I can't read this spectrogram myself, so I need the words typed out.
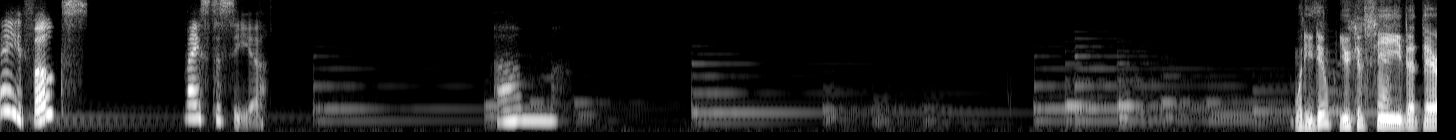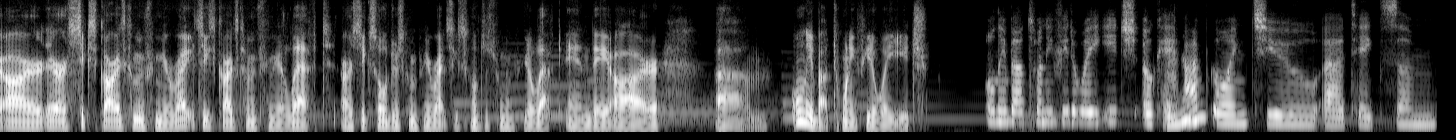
Hey, folks. Nice to see you. Um. What do you do? You can see that there are there are six guards coming from your right, six guards coming from your left, or six soldiers coming from your right, six soldiers coming from your left, and they are um, only about twenty feet away each. Only about 20 feet away each. Okay, Mhm. I'm going to uh, take some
